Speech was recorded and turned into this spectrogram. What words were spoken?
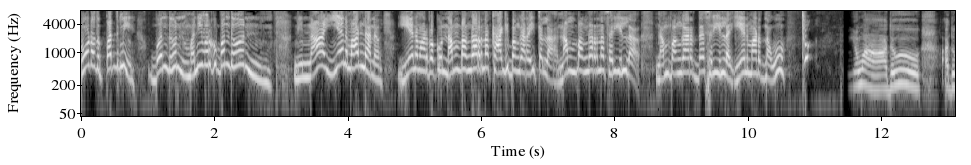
ನೋಡೋದು ಪದ್ಮಿ, ಬಂದು ಮನೆವರೆಗೂ ಬಂದು, ನಿನ್ನ ಏನು ಮಾಡ್ಲಿ ನಾನು? ಏನು ಮಾಡಬೇಕು? ನಮ್ಮ ಬಂಗಾರನ ಕಾಗಿ ಬಂಗಾರ ಐತಲ್ಲ ನಮ್ಮ ಬಂಗಾರನ ಸರಿ ಇಲ್ಲ ನಮ್ಮ ಬಂಗಾರದ ಸರಿ ಇಲ್ಲ, ಏನು ಮಾಡೋದು ನಾವು? ಅಯ್ಯವ್ವ ಯವ್ವ, ಅದು ಅದು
